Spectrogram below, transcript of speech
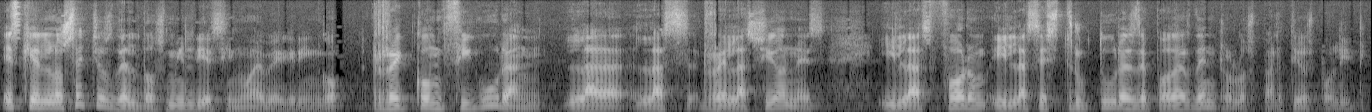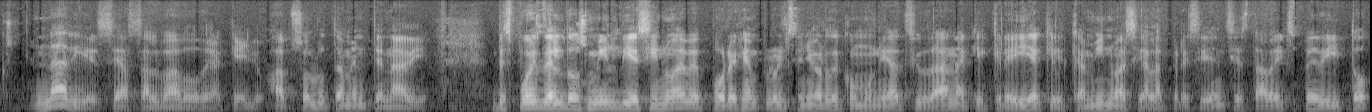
es que los hechos del 2019, gringo, reconfiguran las relaciones y las, y las estructuras de poder dentro de los partidos políticos. Nadie se ha salvado de aquello, absolutamente nadie. Después del 2019, por ejemplo, el señor de Comunidad Ciudadana que creía que el camino hacia la presidencia estaba expedito,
